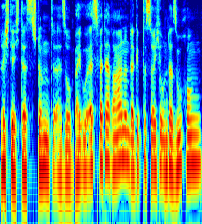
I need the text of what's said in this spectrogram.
Richtig, das stimmt. Also bei US-Veteranen, da gibt es solche Untersuchungen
